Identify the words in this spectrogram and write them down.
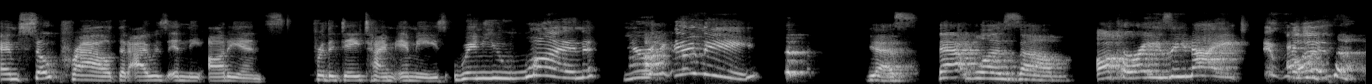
am so proud that I was in the audience for the daytime Emmys when you won your Emmy. Yes, that was um, a crazy night. It was. was.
